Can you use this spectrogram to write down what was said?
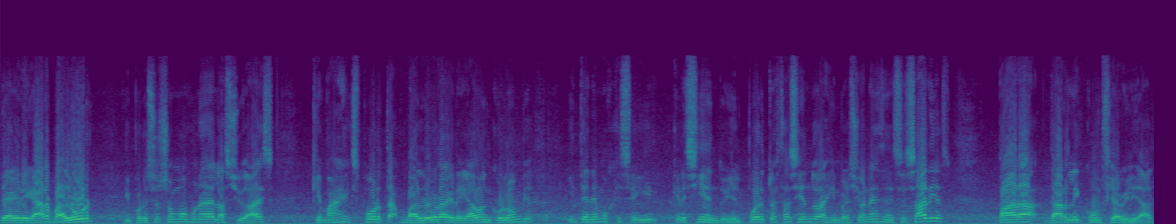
de agregar valor y por eso somos una de las ciudades que más exporta valor agregado en Colombia y tenemos que seguir creciendo y el puerto está haciendo las inversiones necesarias para darle confiabilidad.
